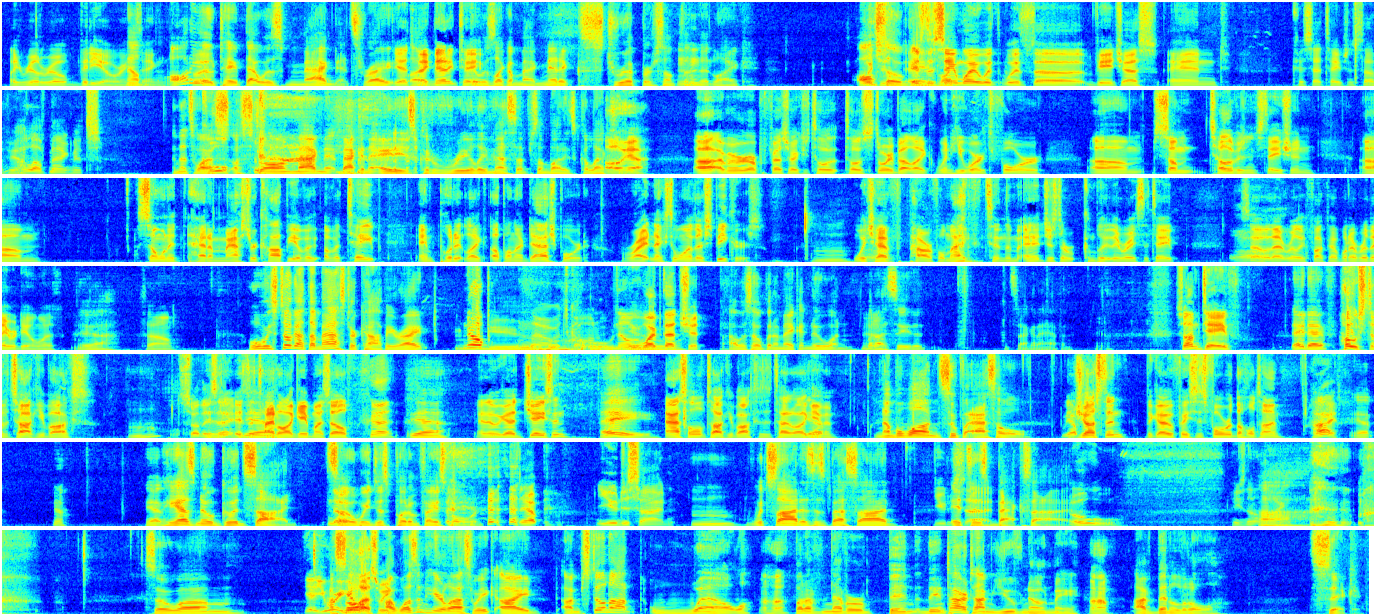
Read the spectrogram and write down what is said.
like reel to reel video or Now, anything. audio but- tape that was magnets, right? Yeah, it's Like, magnetic tape. It was like a magnetic strip or something Mhm. that like which also is, gave is the like, same way with with uh, VHS and cassette tapes and stuff. Yeah, I love magnets. And that's why a s- Cool. a, strong magnet back in the 80s could really mess up somebody's collection. Oh yeah. Uh, I remember our professor actually told told a story about like when he worked for um, some television station. Um, someone had, had a master copy of a of a tape and put it like up on their dashboard, right next to one of their speakers, Mm. which have powerful magnets in them, and it just er- completely erased the tape. Oh. So that really fucked up whatever they were dealing with. Yeah. So Well, we still got the master copy, right? Nope. No, it's gone. no, we wiped that shit. I was hoping to make a new one, but Yeah. I see that it's not going to happen. So I'm Dave, Hey, Dave. host of Talkie Box. So they Is, say. is Yeah. the title I gave myself. Yeah. And then we got Jason, Hey. asshole of Talkie Box is the title I Yep. gave him. Number one, super asshole. Yep. Justin, the guy who faces forward the whole time. Hi. Yep. Yeah. Yep. He has no good side, so we just put him face forward. yep. You decide. Mhm. Which side is his best side? You It's his decide. backside. Oh, He's not lying. Ah. so, um, yeah, you weren't here last week. I wasn't here last week. I I'm still not well, Uh huh. but I've never been the entire time you've known me. Uh huh. I've been a little sick.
